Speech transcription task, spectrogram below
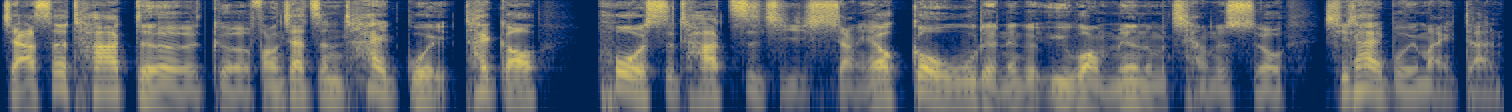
假设他的个房价真的太贵太高。或是他自己想要购屋的那个欲望没有那么强的时候，其实他也不会买单。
